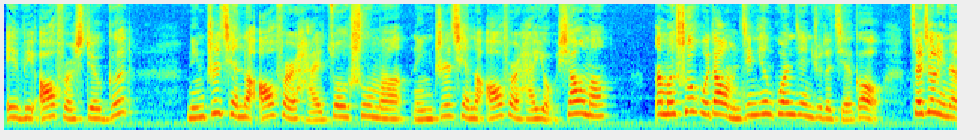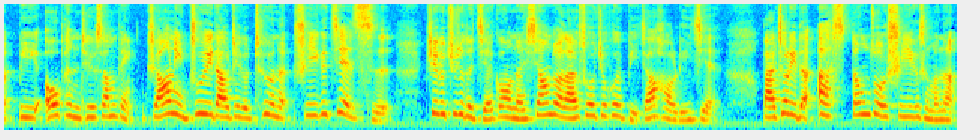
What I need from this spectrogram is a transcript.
Is the offer still good？您之前的 offer 还作数吗？您之前的 offer 还有效吗？那么说回到我们今天关键句的结构，在这里呢，be open to something，只要你注意到这个 to 呢是一个介词，这个句子的结构呢相对来说就会比较好理解。把这里的 us 当做是一个什么呢？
